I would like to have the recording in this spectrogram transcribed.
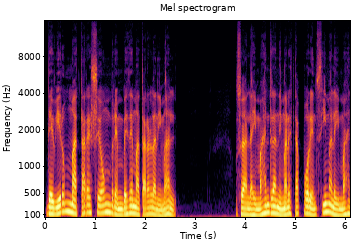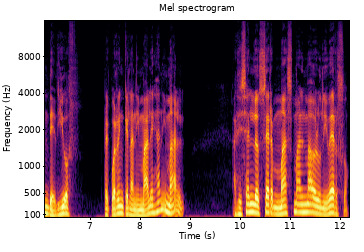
debieron matar a ese hombre en vez de matar al animal. O sea, la imagen del animal está por encima de la imagen de Dios. Recuerden que el animal es animal. Así sea el ser más malvado del universo,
